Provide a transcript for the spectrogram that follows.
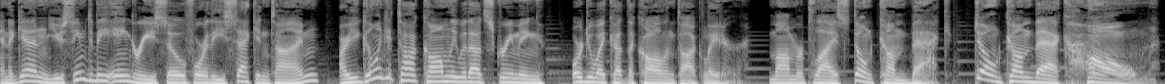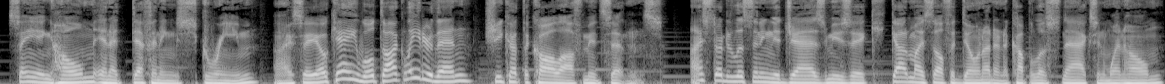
And again, you seem to be angry, so for the second time, are you going to talk calmly without screaming, or do I cut the call and talk later? Mom replies, Don't come back. Don't come back home. Saying home in a deafening scream. I say, Okay, we'll talk later then. She cut the call off mid sentence. I started listening to jazz music, got myself a donut and a couple of snacks and went home.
